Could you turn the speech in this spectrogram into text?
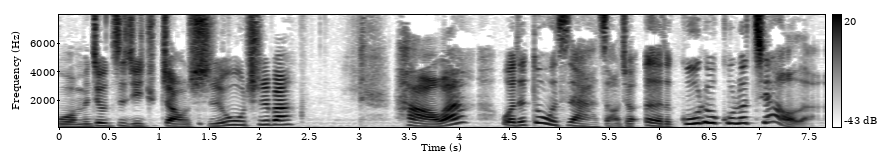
我们就自己去找食物吃吧。”好啊，我的肚子啊早就饿得咕噜咕噜叫了。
